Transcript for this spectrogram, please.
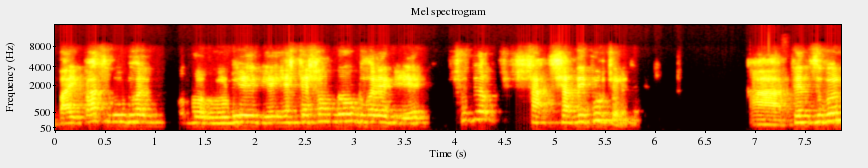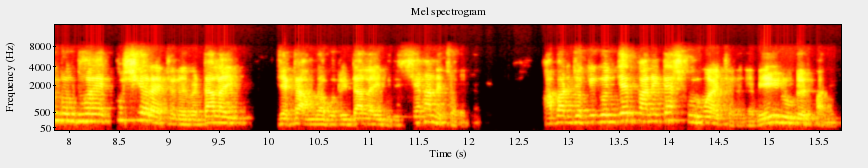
বাইপাস রোড হয়ে রোড হয়ে গিয়ে স্টেশন রোড হয়ে গিয়ে শুধু সা- সাদিপুর চলে যাবে। আর ফেন্সুগঞ্জ রোড হয়ে কুশিয়ারায় চলে যাবে, ডালাই যেটা আমরা বলি ডালাই ব্রিজ, সেখানে চলে যাবে। আবার জকিগঞ্জের পানিটা সুরমায় চলে যাবে, এই রোডের পানি।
